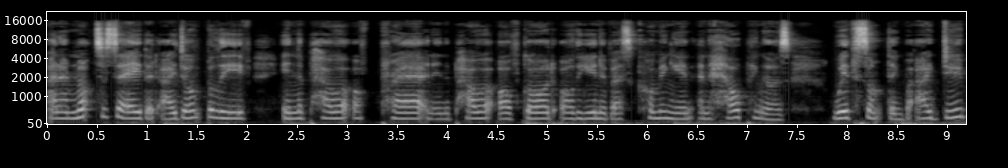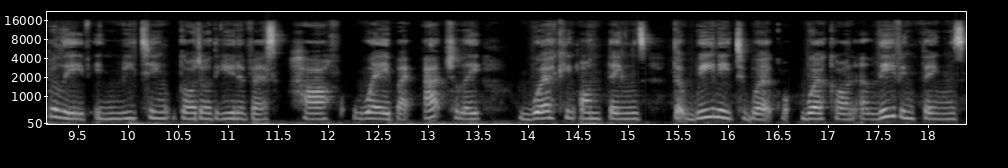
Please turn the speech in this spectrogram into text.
And I'm not to say that I don't believe in the power of prayer and in the power of God or the universe coming in and helping us with something, but I do believe in meeting God or the universe halfway by actually working on things that we need to work work on and leaving things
